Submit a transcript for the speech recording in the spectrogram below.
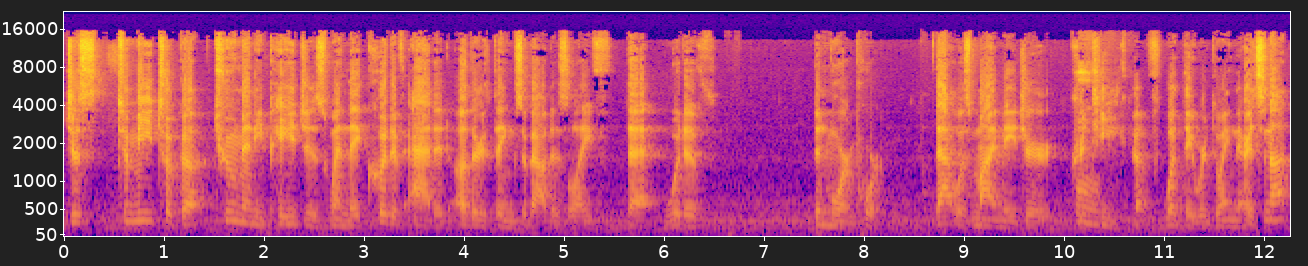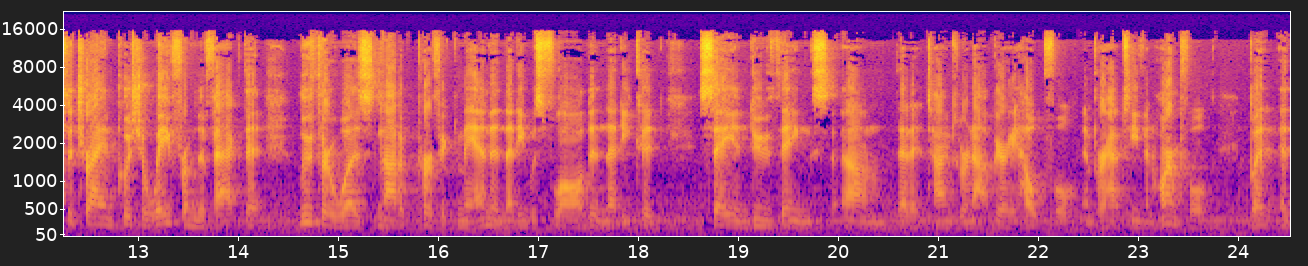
just to me took up too many pages when they could have added other things about his life that would have been more important. That was my major critique mm. of what they were doing there. It's not to try and push away from the fact that Luther was not a perfect man and that he was flawed and that he could say and do things um, that at times were not very helpful and perhaps even harmful. But at,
